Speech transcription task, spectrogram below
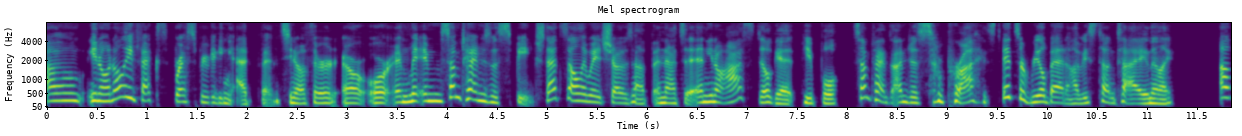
oh, you know, it only affects breastfeeding infants, you know, if they're or, or and, and sometimes with speech. That's the only way it shows up, and that's it. And you know, I still get people. Sometimes I'm just surprised. It's a real bad, obvious tongue tie, and they're like, oh,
